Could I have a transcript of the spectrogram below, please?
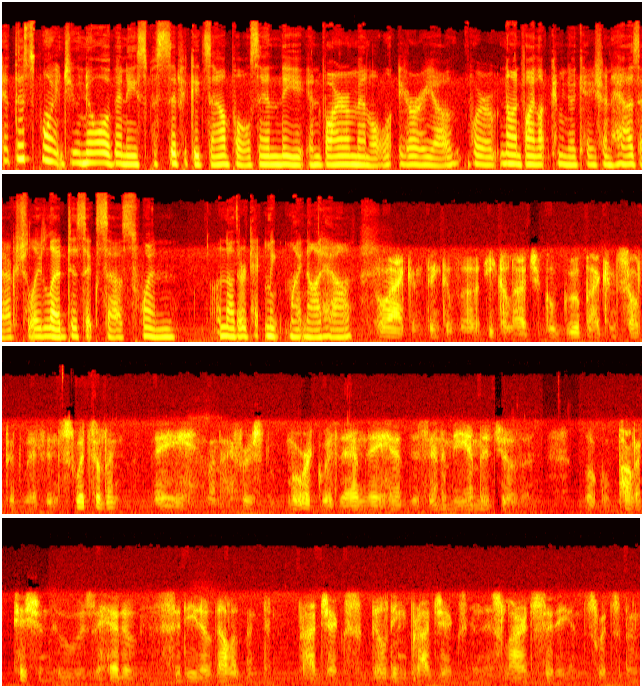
At this point, do you know of any specific examples in the environmental area where nonviolent communication has actually led to success when another technique might not have? Oh, I can think of an ecological group I consulted with in Switzerland. They, when I first worked with them, they had this enemy image of a local politician who was the head of city development projects, building projects in this large city in Switzerland.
